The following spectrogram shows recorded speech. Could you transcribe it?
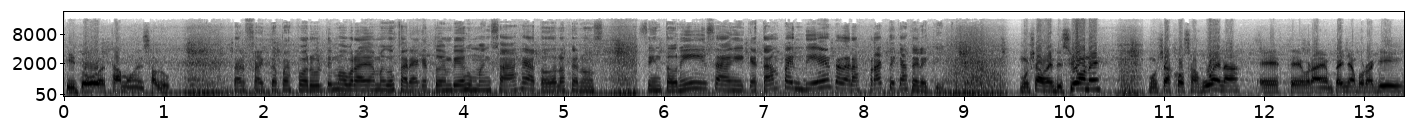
y todos estamos en salud. Perfecto, pues por último, Brian, me gustaría que tú envíes un mensaje a todos los que nos sintonizan y que están pendientes de las prácticas del equipo. Muchas bendiciones, muchas cosas buenas. Este, Brian Peña por aquí,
